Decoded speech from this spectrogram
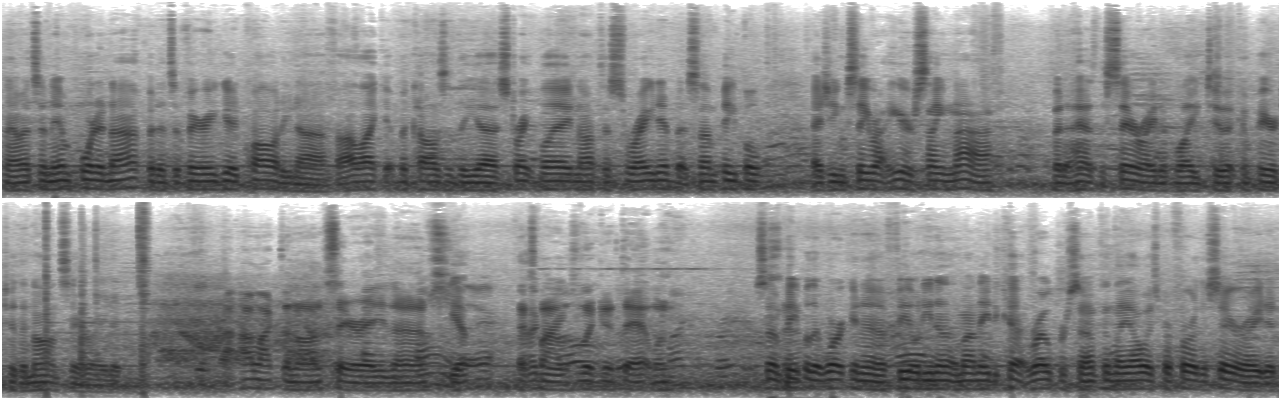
Now it's an imported knife, but it's a very good quality knife. I like it because of the uh, straight blade, not the serrated, but some people, as you can see right here, same knife, but it has the serrated blade to it compared to the non-serrated. I, I like the non-serrated knives. Yep. That's I why I was looking at that one. Some people that work in a field, you know, that might need to cut rope or something, they always prefer the serrated.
